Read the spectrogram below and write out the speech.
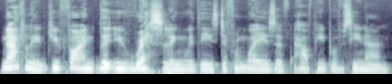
Natalie, do you find that you're wrestling with these different ways of how people have seen Anne?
